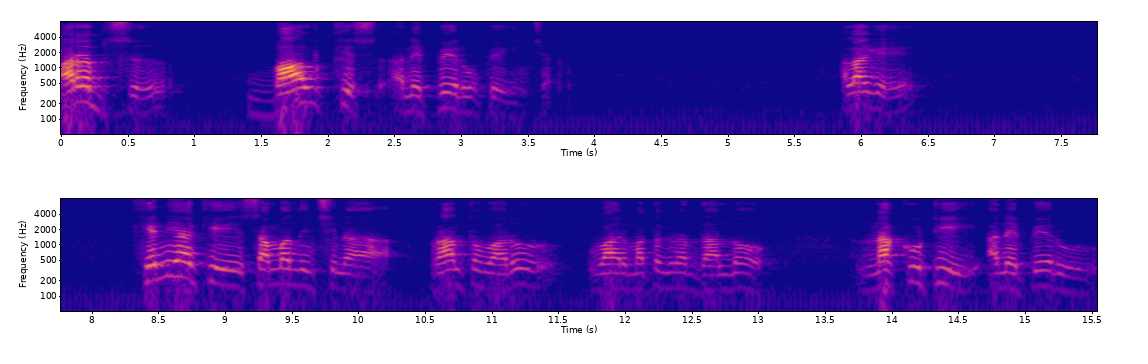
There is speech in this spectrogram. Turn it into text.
అరబ్స్ బాల్కిస్ అనే పేరు ఉపయోగించారు. అలాగే కెన్యాకి సంబంధించిన ప్రాంతం వారు వారి మత గ్రంథాల్లో నకుటి అనే పేరు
